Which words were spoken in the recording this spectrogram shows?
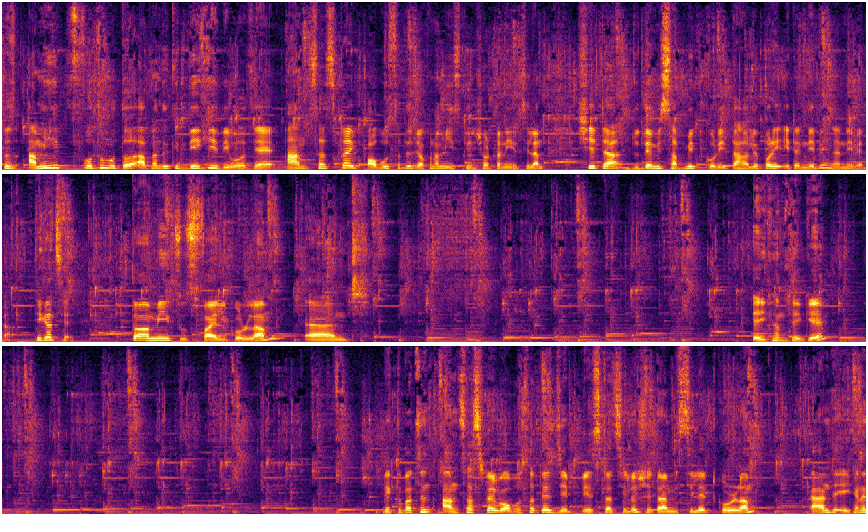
তো আমি প্রথমত আপনাদেরকে দেখিয়ে দিব যে আনসাবস্ক্রাইব অবস্থাতে যখন আমি স্ক্রিনশটটা নিয়েছিলাম, সেটা যদি আমি সাবমিট করি, তাহলে পরে এটা নেবে না নেবে না, ঠিক আছে? তো আমি চুজ ফাইল করলাম অ্যান্ড এইখান থেকে দেখতে পাচ্ছেন আনসাবস্ক্রাইব অবস্থাতে যে পেজটা ছিল সেটা আমি সিলেক্ট করলাম অ্যান্ড এখানে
